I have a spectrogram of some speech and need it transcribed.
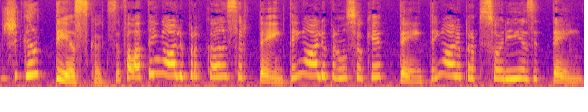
gigantesca. Que você fala, tem óleo para câncer? Tem. Tem óleo para não sei o que? Tem. Tem óleo para psoríase? Tem.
